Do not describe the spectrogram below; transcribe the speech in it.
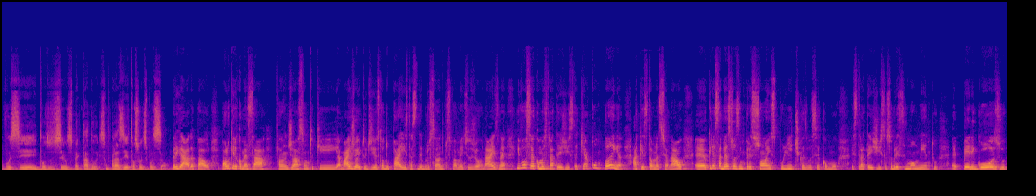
você e todos os seus espectadores. Um prazer, estou à sua disposição. Obrigada, Paulo. Paulo, queria começar falando de um assunto que há mais de oito dias todo o país está se debruçando, principalmente os jornais, né? E você, como estrategista que acompanha a questão nacional, é, eu queria saber as suas impressões políticas, você como estrategista, sobre esse momento é, perigoso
